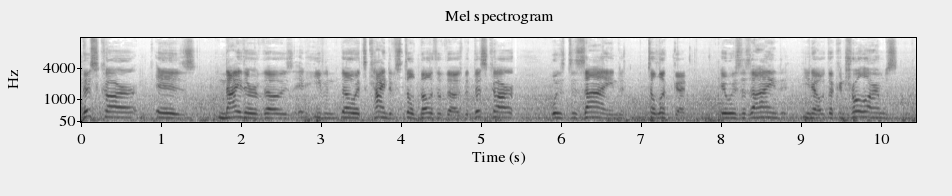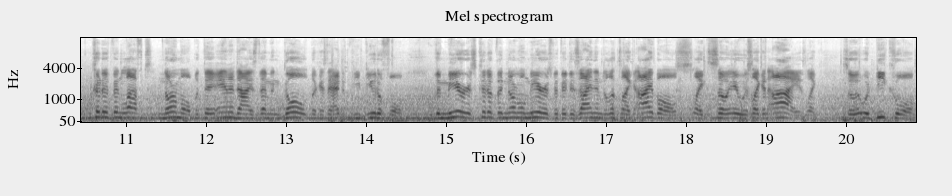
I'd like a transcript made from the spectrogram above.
This car is neither of those, even though it's kind of still both of those. But this car was designed to look good. It was designed, you know, the control arms could have been left normal, but they anodized them in gold because they had to be beautiful. The mirrors could have been normal mirrors, but they designed them to look like eyeballs, like so it was like an eye, like so it would be cool.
